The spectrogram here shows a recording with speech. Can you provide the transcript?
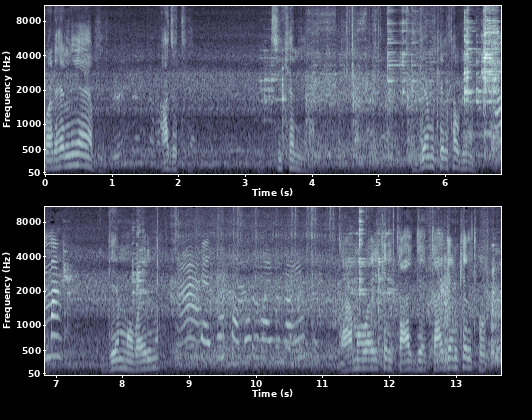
पढ़े नहीं आए अभी। आ जाते सीखे नहीं गेम खेलता हो गेम। गेम मोबाइल में हाँ फेसबुक फ़ोटो मोबाइल में डाले का मोबाइल खेल का गेम हो हाँ,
